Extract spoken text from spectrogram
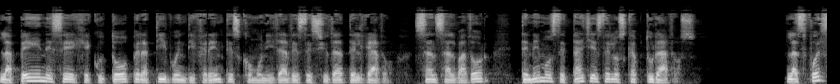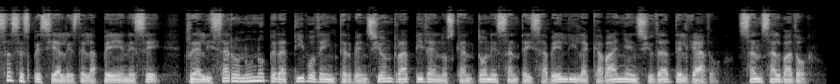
La PNC ejecutó operativo en diferentes comunidades de Ciudad Delgado, San Salvador, tenemos detalles de los capturados. Las fuerzas especiales de la PNC realizaron un operativo de intervención rápida en los cantones Santa Isabel y La Cabaña en Ciudad Delgado, San Salvador.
